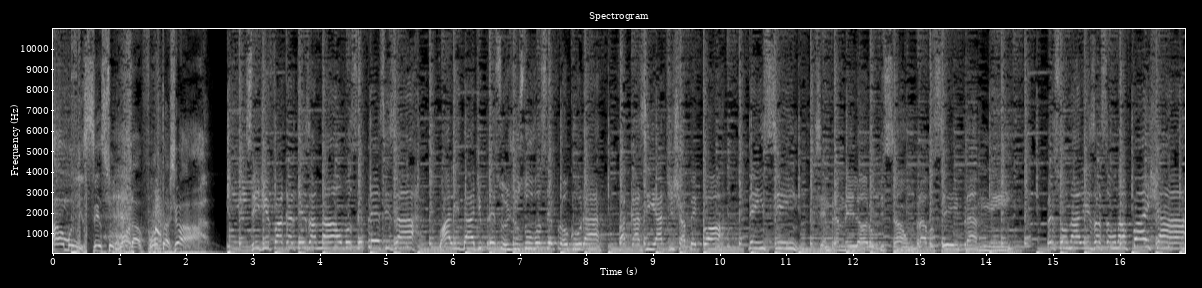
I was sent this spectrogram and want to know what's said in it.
Amanhecer Sonora volta já. Se de faca artesanal você precisar, qualidade e preço justo você procurar. Facas e arte Chapecó tem sim, sempre a melhor opção pra você e pra mim. Personalização na faixa.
